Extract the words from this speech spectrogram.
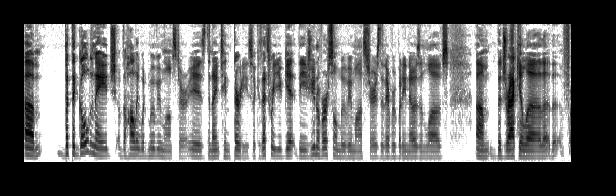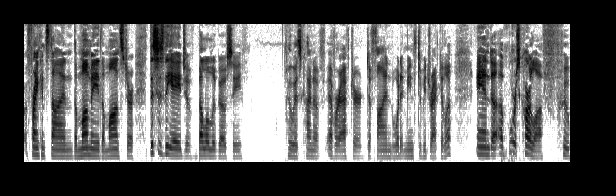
Um, but the golden age of the Hollywood movie monster is the 1930s because that's where you get these universal movie monsters that everybody knows and loves. Um, the Dracula, the, the Frankenstein, the Mummy, the Monster. This is the age of Bela Lugosi, who has kind of ever after defined what it means to be Dracula, and uh, uh, Boris Karloff, who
